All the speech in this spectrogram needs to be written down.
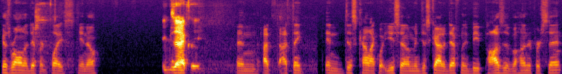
because we're all in a different place, you know. Exactly. And I I think and just kind of like what you said, I mean, just got to definitely be positive 100%.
